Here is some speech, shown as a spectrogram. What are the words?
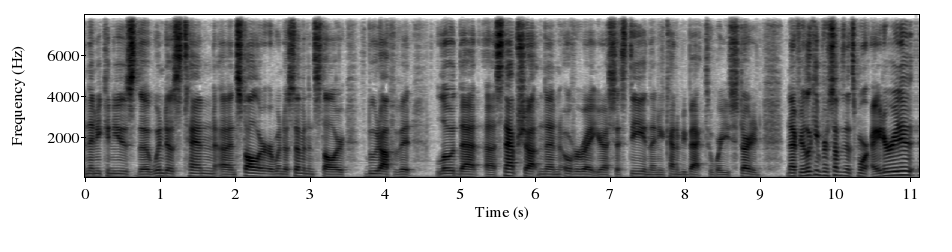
and then you can use the Windows 10 uh, installer or Windows 7 installer, boot off of it, load that uh, snapshot and then overwrite your SSD, and then you kind of be back to where you started. Now, if you're looking for something that's more iterative,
